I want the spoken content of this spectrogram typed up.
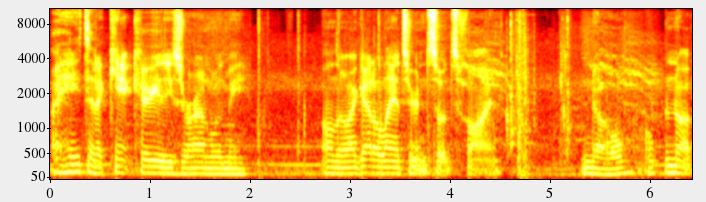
I hate that I can't carry these around with me. Although I got a lantern, so it's fine. No, open up.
